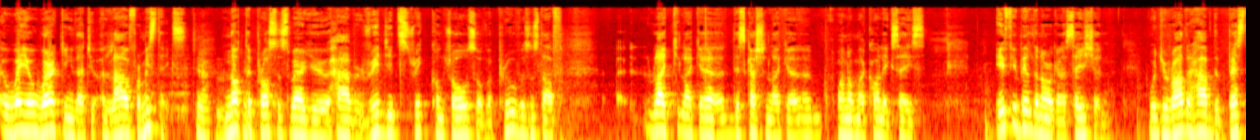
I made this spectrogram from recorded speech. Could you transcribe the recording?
a way of working that you allow for mistakes, Yeah. not the process where you have rigid, strict controls of approvals and stuff. Uh, Like like a discussion, like uh one of my colleagues says, if you build an organization, would you rather have the best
